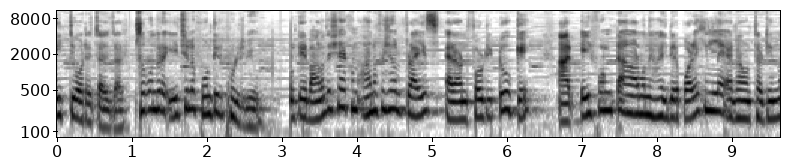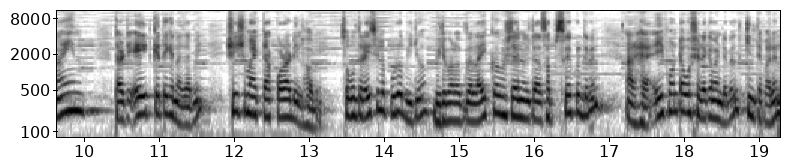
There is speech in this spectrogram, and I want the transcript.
এইটটি ওয়াটের চার্জার সো বন্ধুরা, এই ছিল ফোনটির ফুল রিভিউ ফোনটির বাংলাদেশে এখন unofficial price around forty two K আর এই ফোনটা আমার মনে হয় ঈদের পরে কিনলে around thirty nine thirty eight কেতে কেনা যাবে। সেই সময় একটা কড়া ডিল হবে। সো বন্ধুরা, এই ছিল পুরো ভিডিও ভিডিও ভালো লাগলে লাইক করে চ্যানেলটা সাবস্ক্রাইব করে দেবেন। আর হ্যাঁ এই ফোনটা অবশ্যই রেকমেন্ডেবল কিনতে পারেন।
